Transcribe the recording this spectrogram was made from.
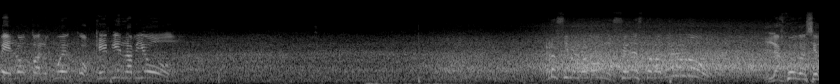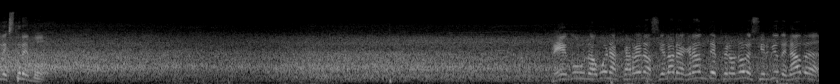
Pelota al hueco. ¡Qué bien la vio! Recibe el balón. ¿Se esta la o no? La juega hacia el extremo. Pegó una buena carrera hacia el área grande, pero no le sirvió de nada.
